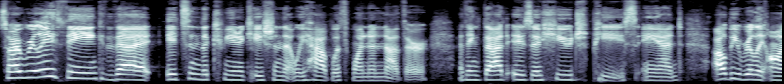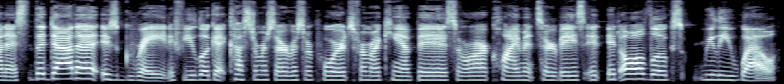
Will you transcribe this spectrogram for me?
So I really think that it's in the communication that we have with one another. I think that is a huge piece. And I'll be really honest, the data is great. If you look at customer service reports from our campus or our climate surveys, it, it all looks really well.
